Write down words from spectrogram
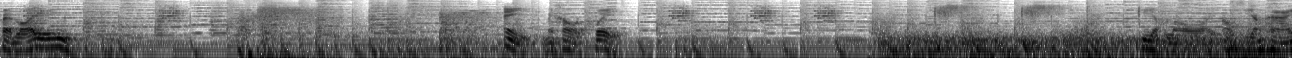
แปดร้อยเองเอ้ยไม่เข้าหรอกเฟ้ยเรียบร้อย เอาเสียงหาย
